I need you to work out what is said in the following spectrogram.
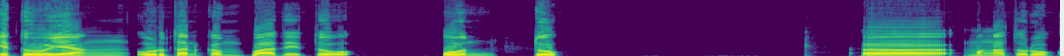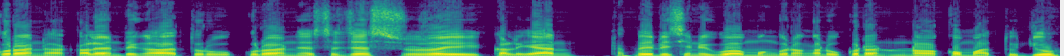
itu yang urutan keempat itu untuk uh, mengatur ukuran ya. Kalian tinggal atur ukurannya saja sesuai kalian. Tapi di sini gua menggunakan ukuran 0,7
